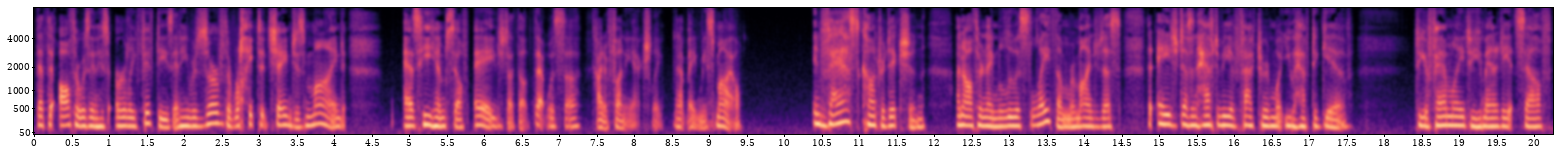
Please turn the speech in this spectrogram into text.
that the author was in his early 50s and he reserved the right to change his mind as he himself aged. I thought that was uh, kind of funny, actually. That made me smile. In vast contradiction, an author named Lewis Lapham reminded us that age doesn't have to be a factor in what you have to give to your family, to humanity itself.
